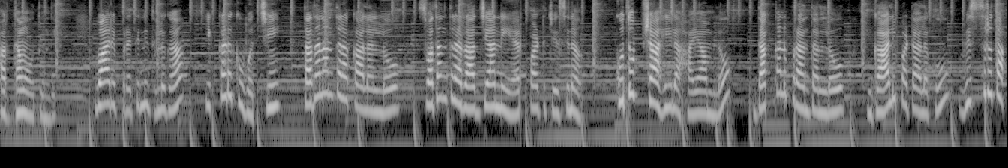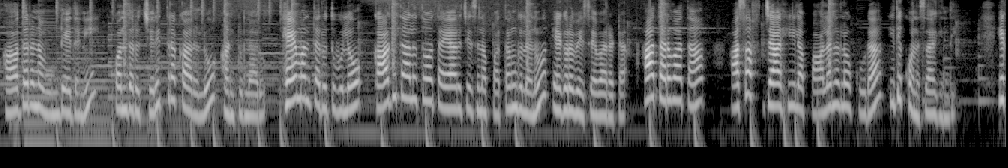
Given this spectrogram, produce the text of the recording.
అర్థమవుతుంది. వారి ప్రతినిధులుగా ఇక్కడకు వచ్చి తదనంతర కాలంలో స్వతంత్ర రాజ్యాన్ని ఏర్పాటు చేసిన కుతుబ్ షాహీల హయాంలో దక్కన్ ప్రాంతంలో గాలిపటాలకు విస్తృత ఆదరణ ఉండేదని కొందరు చరిత్రకారులు అంటున్నారు. హేమంత ఋతువులో కాగితాలతో తయారు చేసిన పతంగులను ఎగురవేసేవారట. ఆ తర్వాత అసఫ్ జాహీల పాలనలో కూడా ఇది కొనసాగింది. ఇక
